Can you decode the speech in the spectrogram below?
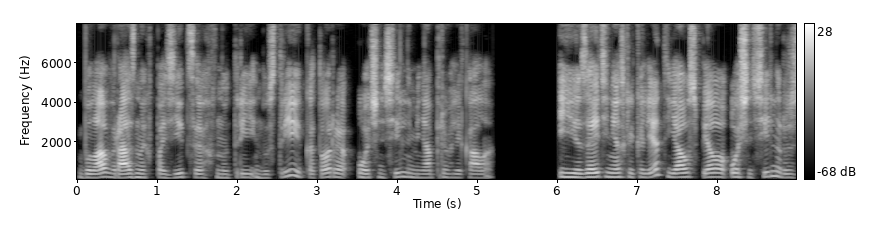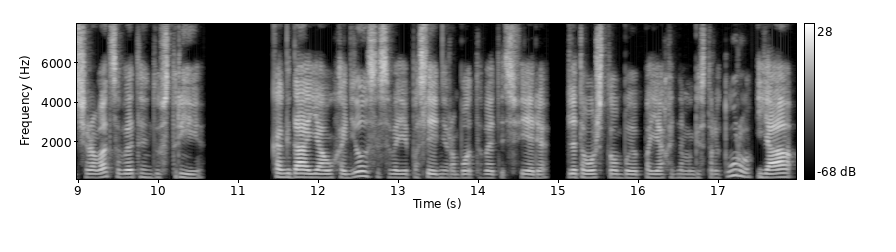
была в разных позициях внутри индустрии, которая очень сильно меня привлекала. И за эти несколько лет я успела очень сильно разочароваться в этой индустрии. Когда я уходила со своей последней работы в этой сфере для того, чтобы поехать на магистратуру, я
